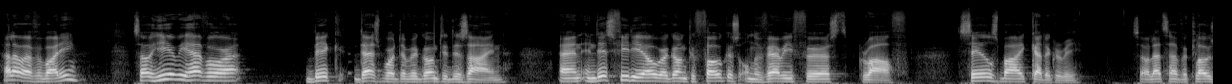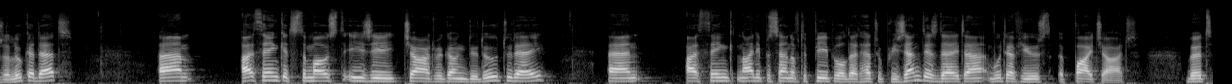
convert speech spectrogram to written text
Hello everybody. So here we have our big dashboard that we're going to design. And in this video we're going to focus on the very first graph, sales by category. So let's have a closer look at that. Um, I think it's the most easy chart we're going to do today. And I think 90% of the people that had to present this data would have used a pie chart. But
